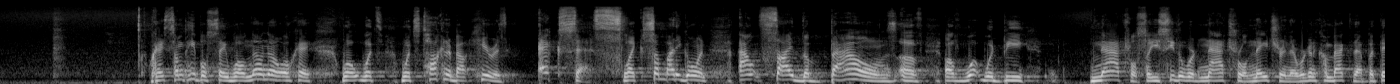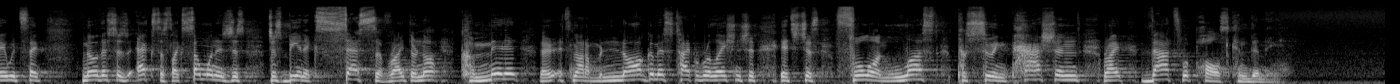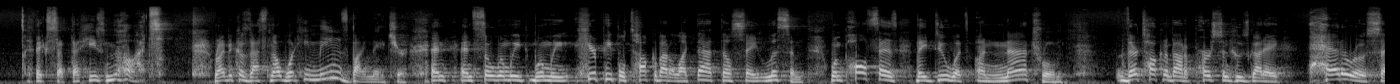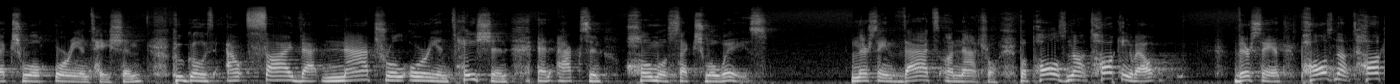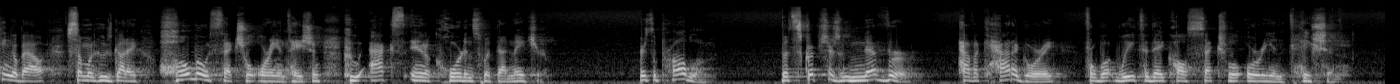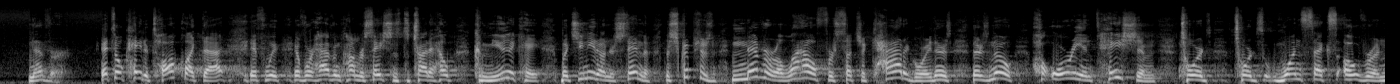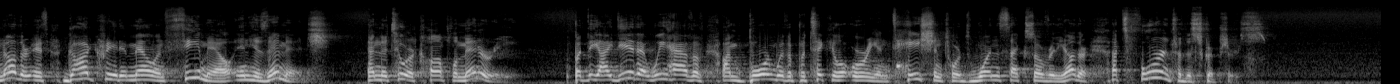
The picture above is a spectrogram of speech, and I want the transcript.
Okay, some people say, well, no, no, okay, well, what's, what's talking about here is excess, like somebody going outside the bounds of, of what would be natural. So you see the word natural, nature in there. We're going to come back to that. But they would say, no, this is excess. Like someone is just, just being excessive, right? They're not committed. It's not a monogamous type of relationship. It's just full on lust, pursuing passions, right? That's what Paul's condemning. Except that he's not right? Because that's not what he means by nature. And, and so when we, when we hear people talk about it like that, they'll say, listen, when Paul says they do what's unnatural, they're talking about a person who's got a heterosexual orientation who goes outside that natural orientation and acts in homosexual ways. And they're saying that's unnatural. But Paul's not talking about they're saying Paul's not talking about someone who's got a homosexual orientation who acts in accordance with that nature. Here's the problem the scriptures never have a category for what we today call sexual orientation. Never. It's okay to talk like that if, we, if we're having conversations to try to help communicate, but you need to understand that the scriptures never allow for such a category. There's, there's no orientation towards, towards one sex over another. It's God created male and female in his image, and the two are complementary. But the idea that we have of I'm born with a particular orientation towards one sex over the other, that's foreign to the scriptures.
